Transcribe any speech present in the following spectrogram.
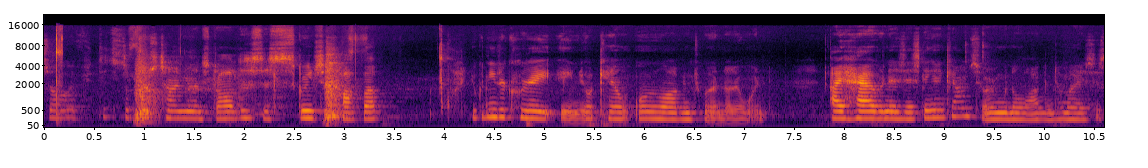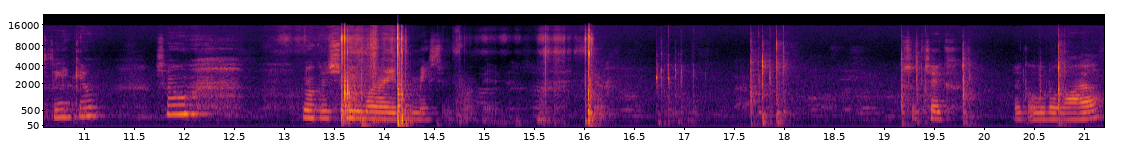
So if it's the first time you install this, this screen should pop up. You can either create a new account or log into another one. I have an existing account, so I'm going to log into my existing account. So I'm not going to show you my information for a bit. Here. This take like a little while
